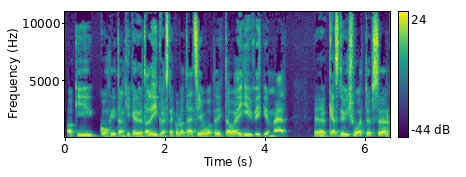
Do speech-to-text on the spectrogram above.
aki konkrétan kikerült a Lakersnek a rotációból, pedig tavalyi évvégén már kezdő is volt többször.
